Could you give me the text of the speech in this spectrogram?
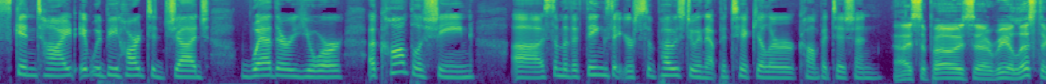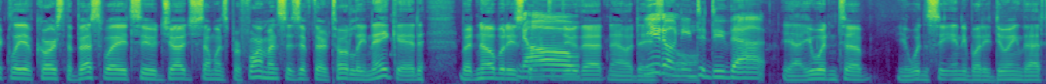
skin tight, it would be hard to judge whether you're accomplishing. Uh, some of the things that you're supposed to in that particular competition. I suppose, uh, realistically, of course, the best way to judge someone's performance is if they're totally naked, but nobody's no, going to do that nowadays. You don't need to do that. Yeah, you wouldn't uh, you wouldn't see anybody doing that.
